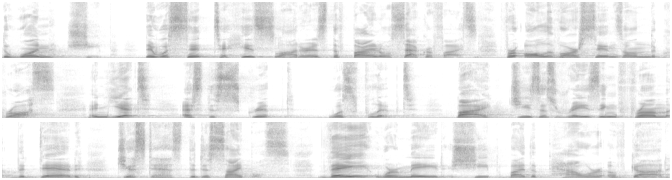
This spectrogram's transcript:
the one sheep that was sent to his slaughter as the final sacrifice for all of our sins on the cross. And yet, as the script was flipped, by Jesus raising from the dead, just as the disciples. They were made sheep by the power of God,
